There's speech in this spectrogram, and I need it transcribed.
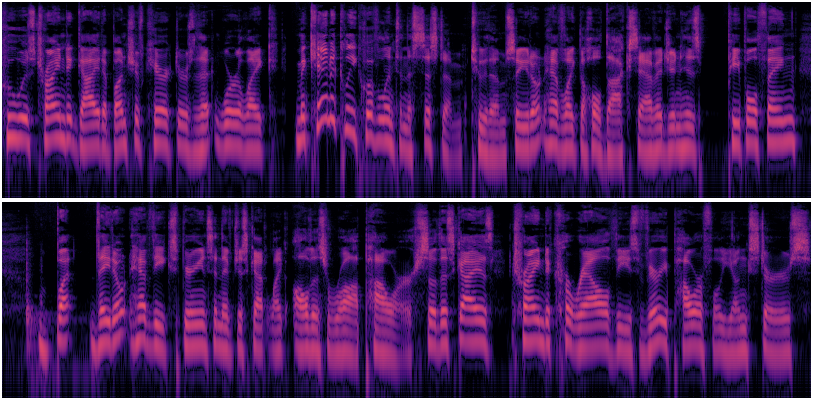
who was trying to guide a bunch of characters that were like mechanically equivalent in the system to them. So you don't have like the whole Doc Savage in his people thing, but they don't have the experience and they've just got like all this raw power. So this guy is trying to corral these very powerful youngsters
